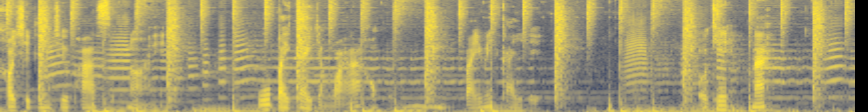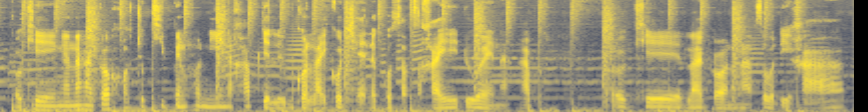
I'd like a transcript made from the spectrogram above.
เข้าเช็คลิงก์ชื่อพาสสักหน่อยอู้ไปไกลจังวะของผมมันไปไม่ไกลเลย โอเคนะ โอเค งั้นนะฮะก็ขอจบคลิปเป็นเท่านี้นะครับ อย่าลืมกดไลค์ กดแชร์ และกด Subscribe ด้วยนะครับ โอเค ลาก่อนนะครับ สวัสดีครับ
